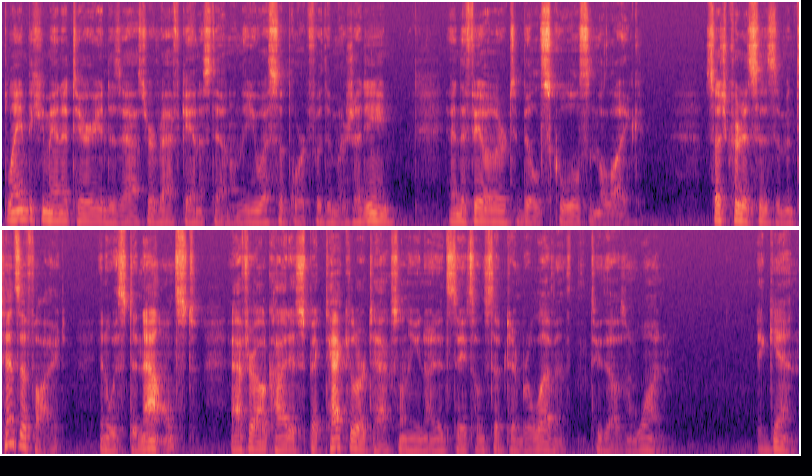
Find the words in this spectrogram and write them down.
blamed the humanitarian disaster of Afghanistan on the U.S. support for the Mujahideen and the failure to build schools and the like. Such criticism intensified and was denounced after Al Qaeda's spectacular attacks on the United States on September 11, 2001. Again,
